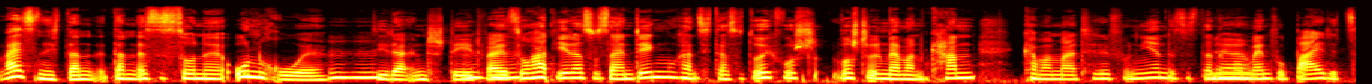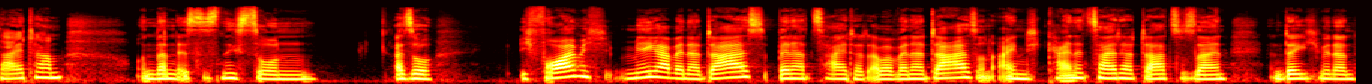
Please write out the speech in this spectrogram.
weiß nicht, dann, dann ist es so eine Unruhe, Mhm. die da entsteht. Weil Mhm. so hat jeder so sein Ding kann sich das so durchwursteln. Wenn man kann, kann man mal telefonieren. Das ist dann Ja. im Moment, wo beide Zeit haben. Und dann ist es nicht so ein, also ich freue mich mega, wenn er da ist, wenn er Zeit hat. Aber wenn er da ist und eigentlich keine Zeit hat, da zu sein, dann denke ich mir dann,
